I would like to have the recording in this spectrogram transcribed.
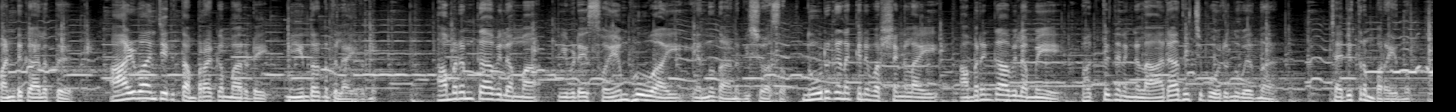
പണ്ട് കാലത്ത് ആഴ്വാഞ്ചേരി തമ്പ്രാക്കന്മാരുടെ നിയന്ത്രണത്തിലായിരുന്നു. അമരംകാവിലമ്മ ഇവിടെ സ്വയംഭൂവായി എന്നതാണ് വിശ്വാസം. നൂറുകണക്കിന് വർഷങ്ങളായി അമരംകാവിലമ്മയെ ഭക്തജനങ്ങൾ ആരാധിച്ചു പോരുന്നുവെന്ന് ചരിത്രം പറയുന്നു.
